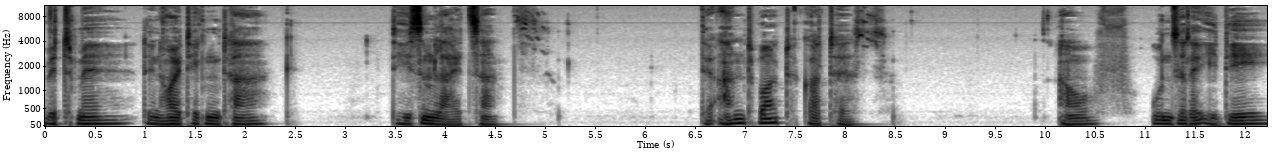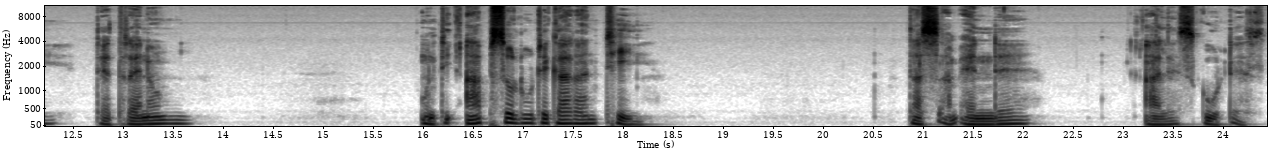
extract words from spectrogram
Widme den heutigen Tag diesem Leitsatz, der Antwort Gottes auf unsere Idee der Trennung und die absolute Garantie, dass am Ende alles gut ist.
